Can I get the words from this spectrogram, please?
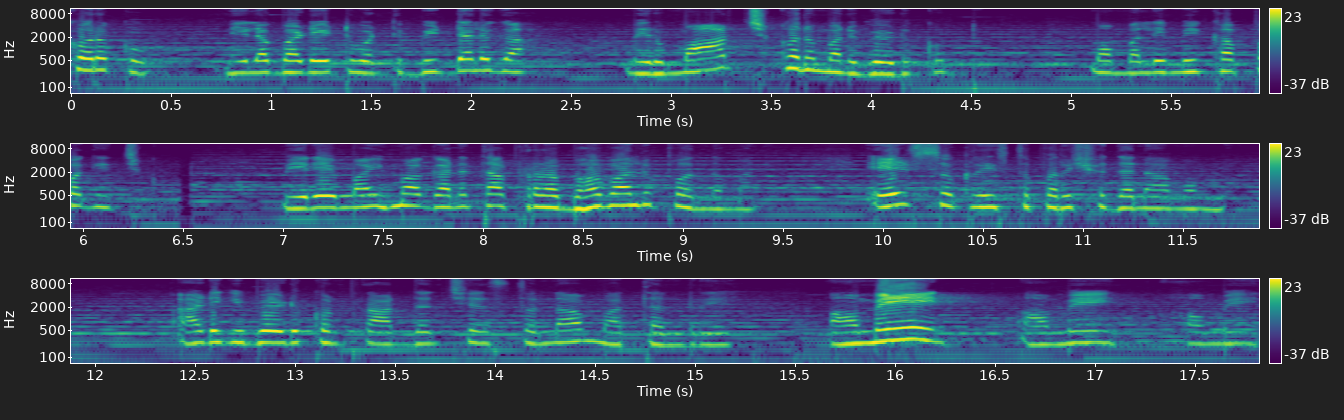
కొరకు నిలబడేటువంటి బిడ్డలుగా మీరు మార్చుకొనమని వేడుకుంటూ మమ్మల్ని మీకు అప్పగించుకు. మీరే మహిమ ఘనత ప్రభావాలు పొందమని ఏసు క్రీస్తు పరిశుద్ధ నామంలో అడిగి వేడుకొని ప్రార్థన చేస్తున్నాం మా తండ్రి. ఆమెన్. ఆమెన్. ఆమెన్.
